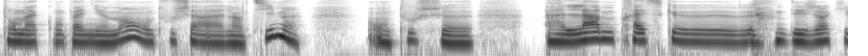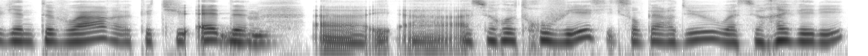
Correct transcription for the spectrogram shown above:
ton accompagnement, on touche à l'intime, on touche à l'âme presque des gens qui viennent te voir, que tu aides mm-hmm. à, à, se retrouver s'ils sont perdus ou à se révéler.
